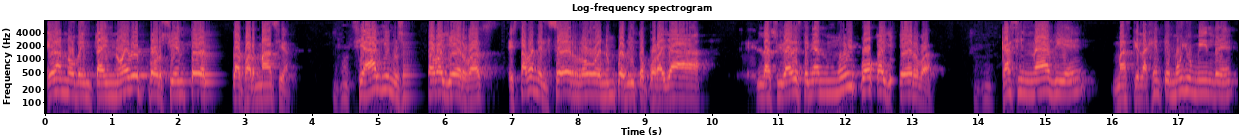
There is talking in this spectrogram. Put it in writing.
era 99% de la farmacia. Si alguien usaba hierbas, estaba en el cerro, en un pueblito por allá, las ciudades tenían muy poca hierba. Casi nadie, más que la gente muy humilde,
